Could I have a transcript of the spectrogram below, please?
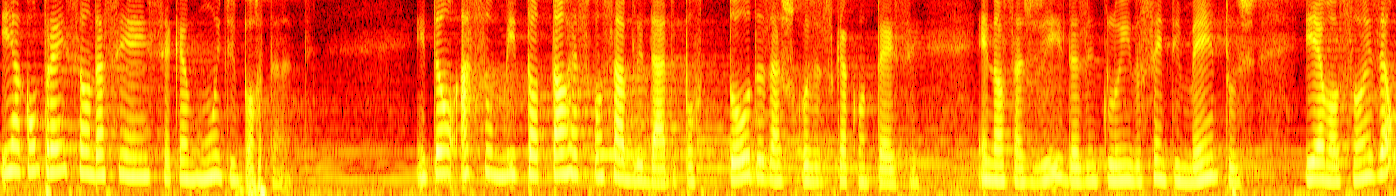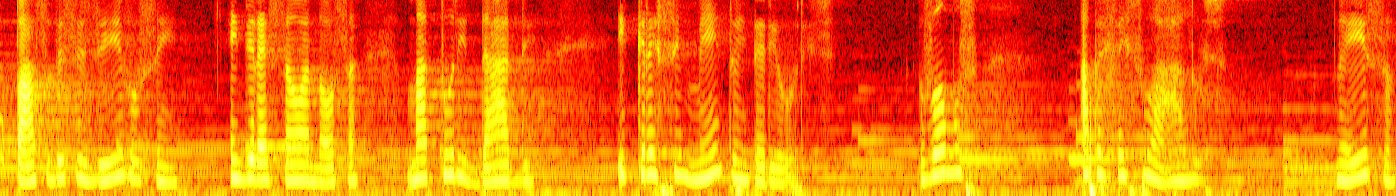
E a compreensão da ciência, que é muito importante. Então, assumir total responsabilidade por todas as coisas que acontecem em nossas vidas, incluindo sentimentos e emoções, é um passo decisivo, sim, em direção à nossa maturidade e crescimento interiores. Vamos aperfeiçoá-los, não é isso?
